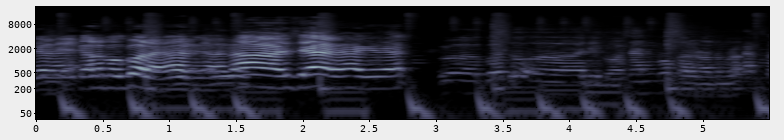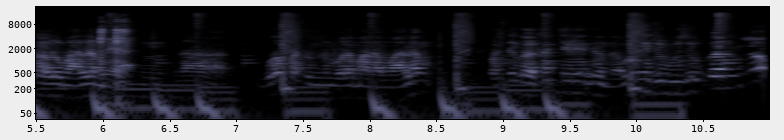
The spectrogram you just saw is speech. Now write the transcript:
Ya kan, kalau mau gol ya kan. Iya, iya. nah siap ya gitu kan. Gua, gua tuh eh, di kosan gua kalau nonton bola kan selalu malam ya. Nah gua pas nonton bola malam-malam pasti gua kecilin tuh nggak mungkin subuh kan ya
